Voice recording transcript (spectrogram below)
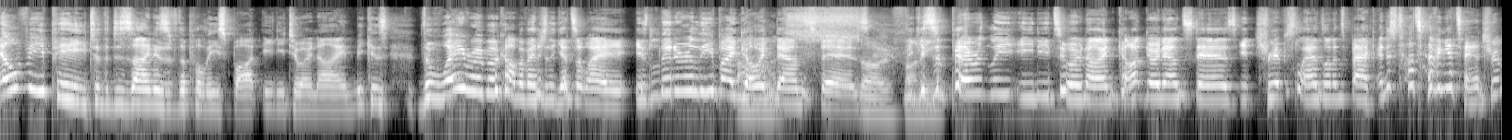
LVP to the designers of the police bot, ED209, because the way Robocop eventually gets away is literally by oh, going Oh, downstairs. so funny. Because apparently ED209 can't go downstairs, it trips, lands on its back, and just starts having a tantrum.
